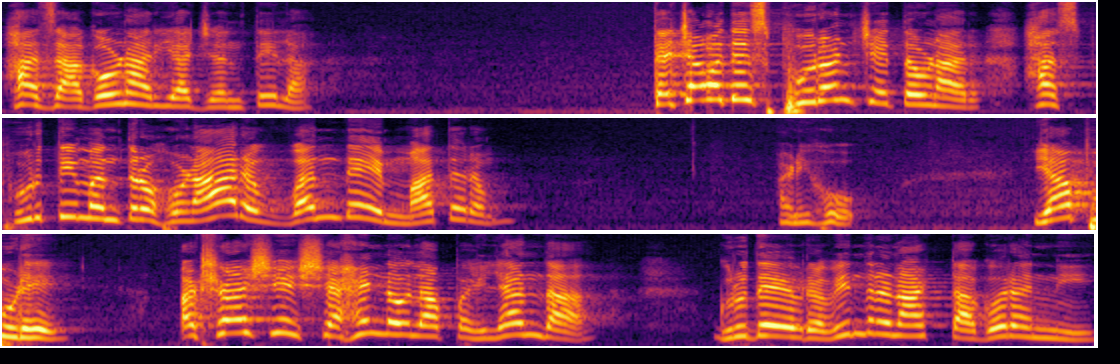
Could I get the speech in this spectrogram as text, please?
हा जागवणार या जनतेला. त्याच्यामध्ये स्फुरण चेतवणार. हा स्फूर्ती मंत्र होणार वंदे मातरम. आणि हो यापुढे अठराशे शहाण्णवला पहिल्यांदा गुरुदेव रवींद्रनाथ टागोरांनी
